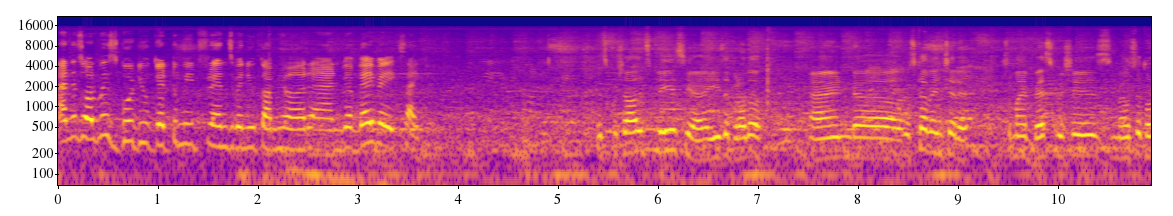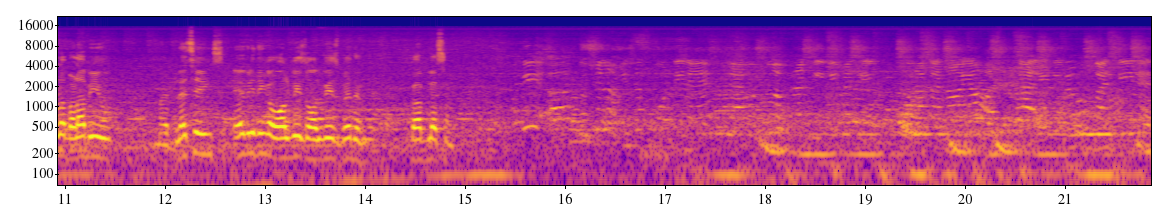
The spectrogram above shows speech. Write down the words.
and it's always good you get to meet friends when you come here and we are very very excited It's Kushal's place here. He's a brother and uh, उसका venture है. So my best wishes. मैं उससे थोड़ा बड़ा भी हूँ. My blessings, everything are always always with him. God bless him. अ, हो ही हैं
